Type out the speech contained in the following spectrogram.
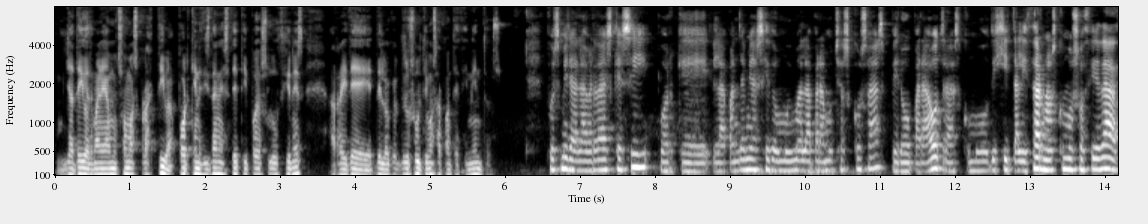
ya te digo, de manera mucho más proactiva, porque necesitan este tipo de soluciones a raíz de, los últimos acontecimientos. Pues mira, la verdad es que sí, porque la pandemia ha sido muy mala para muchas cosas, pero para otras, como digitalizarnos como sociedad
